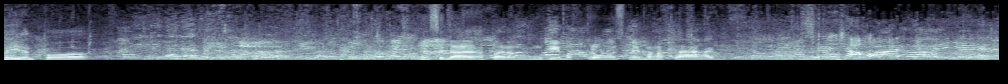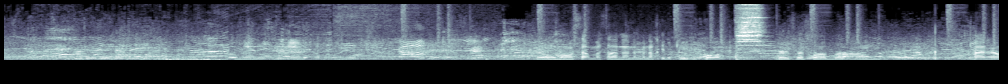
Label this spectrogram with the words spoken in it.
Ayan po. Yan sila, parang Game of Thrones, may mga flag. Yung mga sama-sana naman ang kilikili ko dahil sa sobrang ano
